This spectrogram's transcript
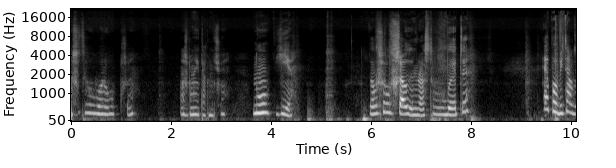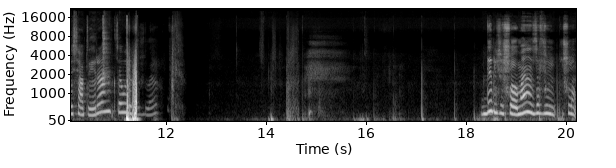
На що це говорив взагалі? Аж мене і так нічого. Ну, є. Залишилось ще один раз це вбити. Я пообіцяв 10 ранг, це буде дуже легко. Дивлюся, що в мене завжди, що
